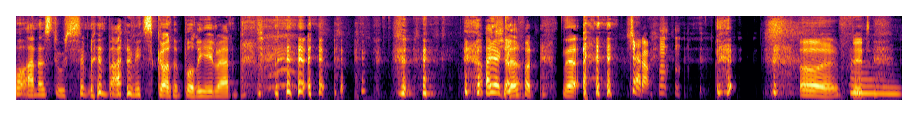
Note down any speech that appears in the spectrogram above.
Åh, oh, Anders, du er simpelthen bare det mest gullible i hele verden. Ej, jeg er Shut glad up. for det. Ja. Shut up. Åh, oh, fedt.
